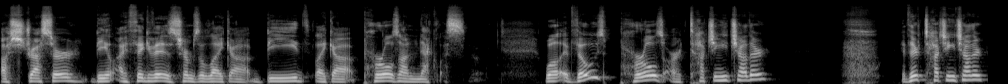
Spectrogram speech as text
a stressor being i think of it as terms of like uh beads like uh pearls on a necklace. Well if those pearls are touching each other if they're touching each other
